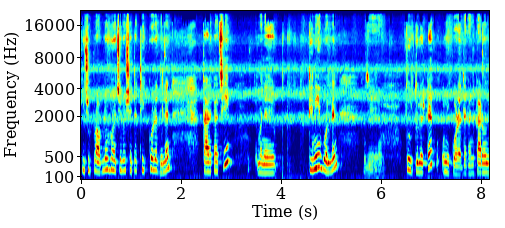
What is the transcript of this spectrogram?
কিছু প্রবলেম হয়েছিল, সেটা ঠিক করে দিলেন। তার কাছেই মানে তিনিই বললেন যে, তুলতুলেরটা উনি করে দেবেন। কারণ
